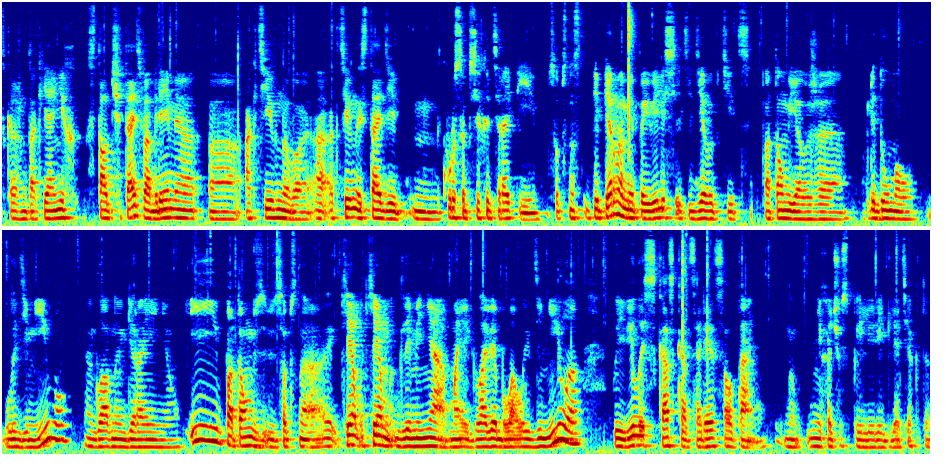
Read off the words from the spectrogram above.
скажем так, я о них стал читать во время э, активного, а, активной стадии курса психотерапии. Собственно, первыми появились эти «Девы птицы». Потом я уже придумал Владимилу, главную героиню. И потом, собственно, кем, кем для меня в моей голове была Владимила, появилась сказка о царе Салтане. Ну, не хочу спойлерить для тех, кто,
